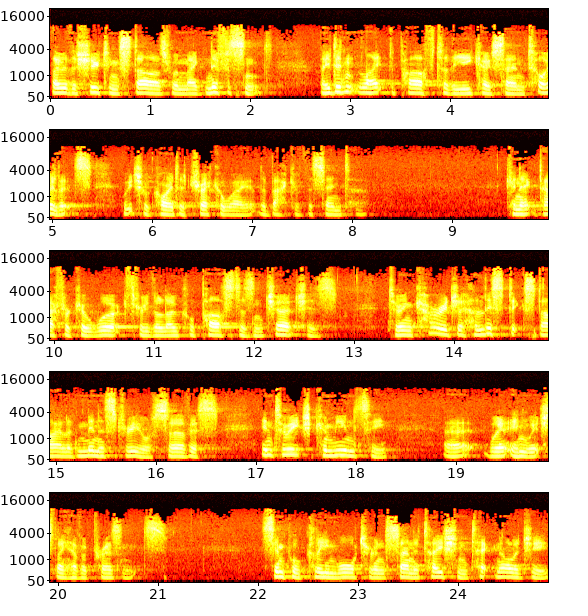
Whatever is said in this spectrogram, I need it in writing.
Though the shooting stars were magnificent, they didn't light the path to the EcoSan toilets, which were quite a trek away at the back of the centre. Connect Africa worked through the local pastors and churches to encourage a holistic style of ministry or service into each community uh, in which they have a presence. Simple clean water and sanitation technology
